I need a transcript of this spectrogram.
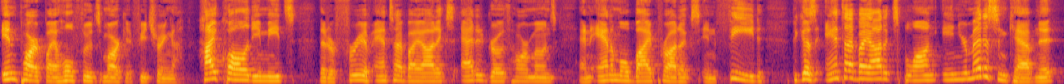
in part by Whole Foods Market, featuring high quality meats that are free of antibiotics, added growth hormones, and animal byproducts in feed because antibiotics belong in your medicine cabinet,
